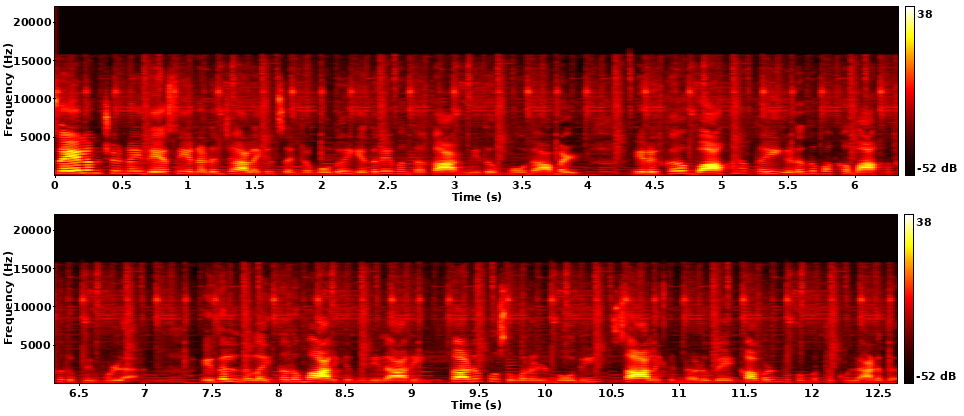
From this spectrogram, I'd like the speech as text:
சேலம் சென்னை தேசிய நெடுஞ்சாலையில் சென்றபோது எதிரே வந்த கார் மீது மோதாமல் இருக்க வாகனத்தை இடது பக்கமாக திருப்பியுள்ளார். இதில் நிலை தடுமாறிய தடுப்பு சுவரில் மோதி சாலையின் நடுவே கவிழ்ந்து விபத்துக்குள்ளானது.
